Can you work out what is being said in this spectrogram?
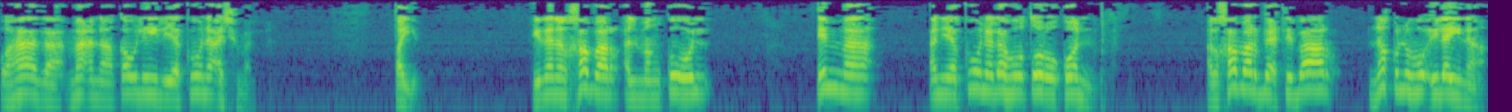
وهذا معنى قوله ليكون أشمل. طيب. اذا الخبر المنقول إما أن يكون له طرق. الخبر باعتبار نقله إلينا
